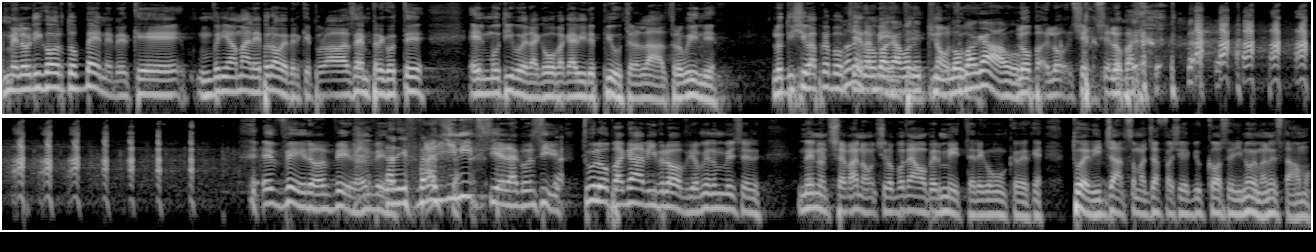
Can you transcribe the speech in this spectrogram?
me lo, ricordo bene perché non veniva male prove perché provava sempre con te e il motivo era che lo pagavi di più tra l'altro, quindi lo diceva proprio non chiaramente. Non lo pagavo di più, no, lo tu, pagavo. Lo, lo, cioè, cioè, lo pag... è vero, è vero, è vero. Agli inizi era così, tu lo pagavi proprio, invece noi non ce, non ce, lo potevamo permettere comunque perché tu avevi già, insomma, già facevi più cose di noi, ma noi stavamo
